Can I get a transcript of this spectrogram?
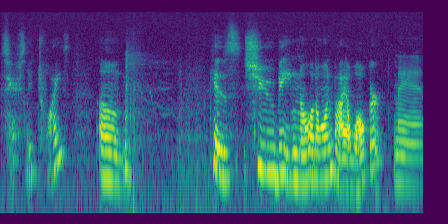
Seriously, twice? Um, his shoe being gnawed on by a walker. Man.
